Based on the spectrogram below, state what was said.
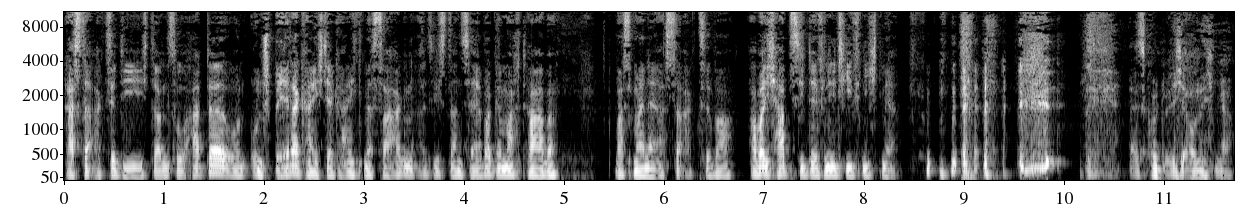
erste Aktie, die ich dann so hatte. Und, und später kann ich dir gar nicht mehr sagen, als ich es dann selber gemacht habe was meine erste Aktie war. Aber ich habe sie definitiv nicht mehr. Alles gut, ich auch nicht mehr.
